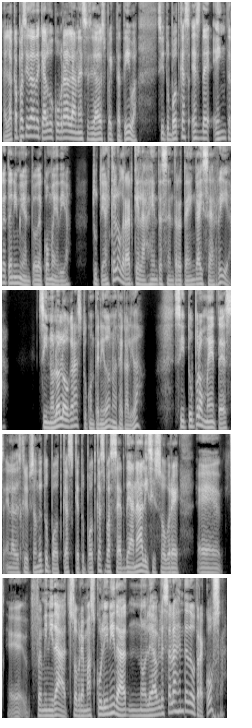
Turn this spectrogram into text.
Es la capacidad de que algo cubra la necesidad o expectativa. Si tu podcast es de entretenimiento, de comedia, tú tienes que lograr que la gente se entretenga y se ría. Si no lo logras, tu contenido no es de calidad. Si tú prometes en la descripción de tu podcast que tu podcast va a ser de análisis sobre eh, eh, feminidad, sobre masculinidad, no le hables a la gente de otra cosa.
